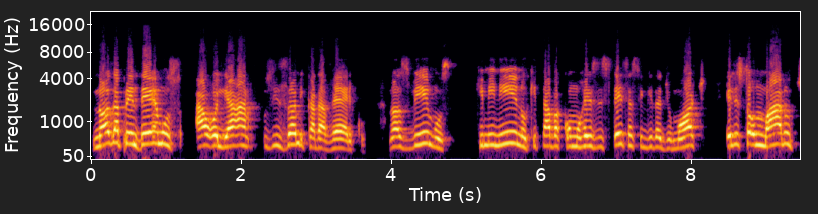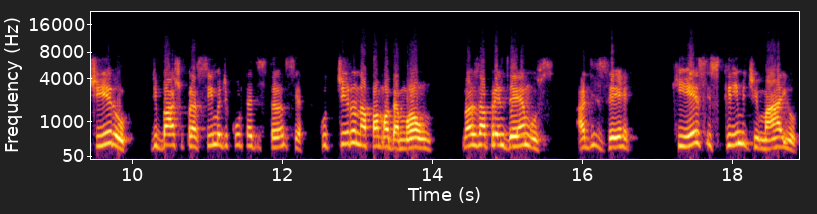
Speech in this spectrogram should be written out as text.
Nós aprendemos a olhar os exames cadavéricos. Nós vimos que menino que estava como resistência seguida de morte, eles tomaram tiro de baixo para cima, de curta distância, com tiro na palma da mão. Nós aprendemos a dizer que esses crimes de maio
